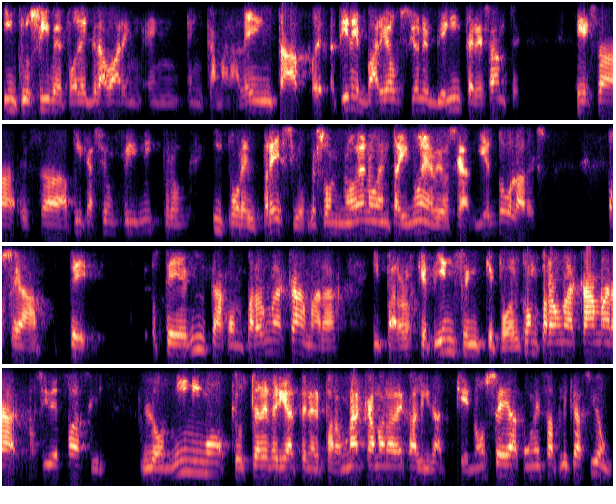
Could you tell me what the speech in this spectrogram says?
Inclusive puedes grabar en, cámara lenta, pues, tiene varias opciones bien interesantes. Esa, esa aplicación Filmic Pro y por el precio, que son 9.99, o sea, 10 dólares, o sea, te, te evita comprar una cámara y para los que piensen que poder comprar una cámara así de fácil, lo mínimo que usted debería tener para una cámara de calidad que no sea con esa aplicación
